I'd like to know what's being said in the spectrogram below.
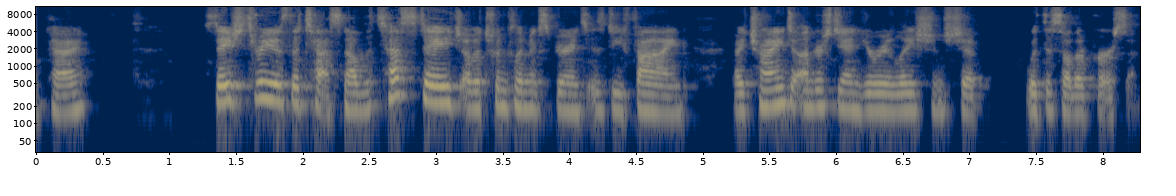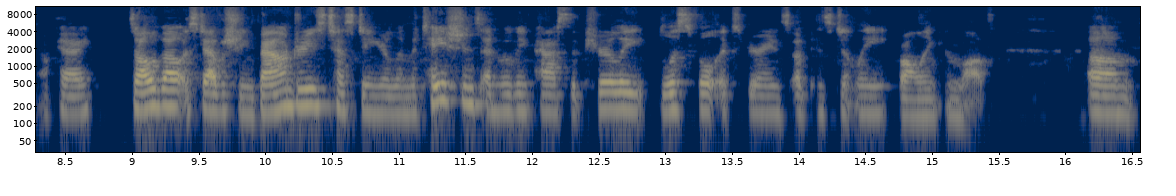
Okay. Stage three is the test. Now, the test stage of a twin flame experience is defined by trying to understand your relationship with this other person. Okay. It's all about establishing boundaries, testing your limitations, and moving past the purely blissful experience of instantly falling in love. Um,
